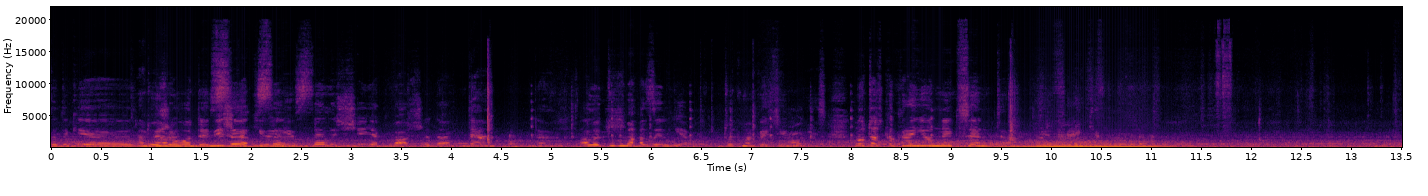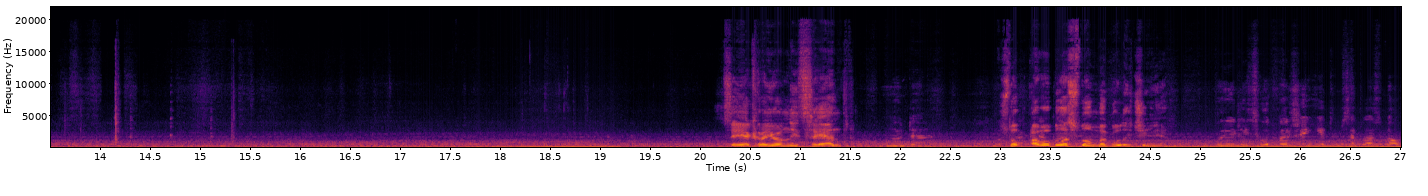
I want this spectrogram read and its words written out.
Це таке дуже Огороди, видиш, се- які се- вони? селище, як ваше, да? Да, да. але тут магазин є. Тут магазин есть. Ну, тут как районный центр Вильфлейкен. Це як районний центр. Ну да. Вот Стоп, так а в это обласному ми були чи ні? Были. Вот мы же едем с областного.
